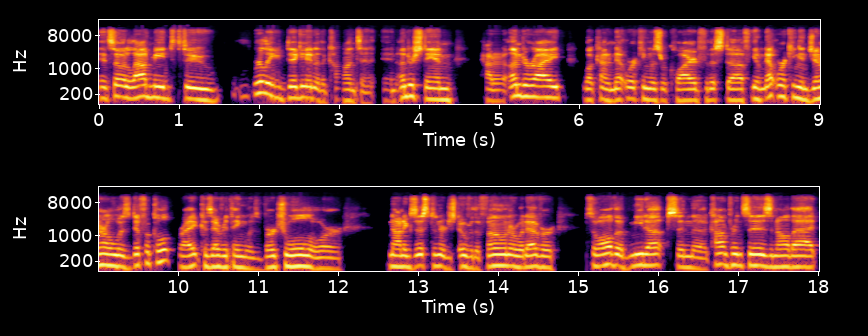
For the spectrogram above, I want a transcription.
And so it allowed me to really dig into the content and understand how to underwrite, what kind of networking was required for this stuff. You know, networking in general was difficult, right? Because everything was virtual or non-existent or just over the phone or whatever. So all the meetups and the conferences and all that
